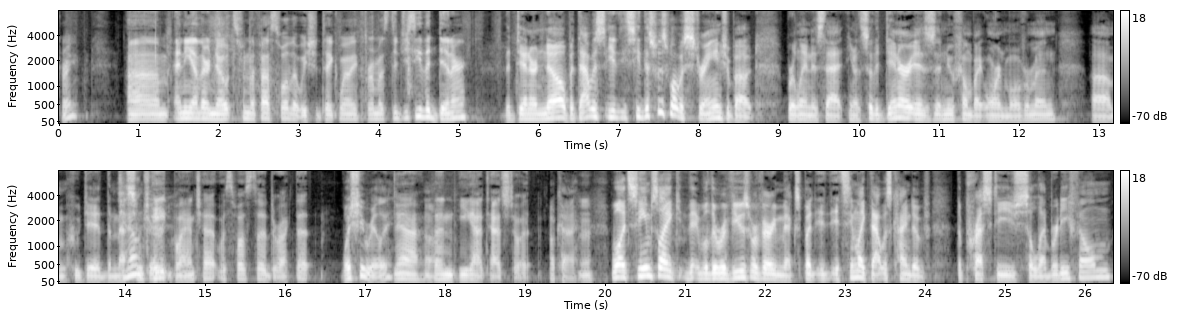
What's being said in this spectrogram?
Great. Um, any other notes from the festival that we should take away from us? Did you see the dinner? The dinner, no, but that was you see. This was what was strange about Berlin is that you know. So the dinner is a new film by Oren Moverman, um, who did The Do you know Cate Blanchett was supposed to direct it? Was she really? Yeah. Then he got attached to it. Okay. Well, it seems like the, well, the reviews were very mixed, but it, it seemed like that was kind of the prestige celebrity film,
